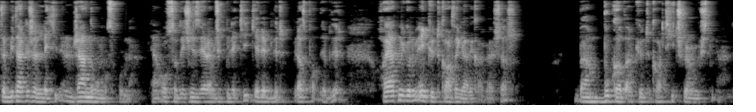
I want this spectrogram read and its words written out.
Tabi bir de arkadaşlar Lucky'lerin random olması problem. Yani o sırada işinize yaramayacak bir Lucky gelebilir. Biraz patlayabilir. Hayatımda gördüğüm en kötü karta geldik arkadaşlar. Ben bu kadar kötü kart hiç görmemiştim yani.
